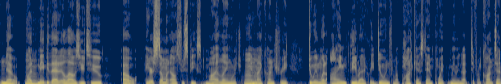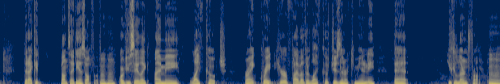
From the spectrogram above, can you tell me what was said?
No, but mm-hmm. maybe that allows you to, oh, here's someone else who speaks my language in mm-hmm. my country, doing what I'm theoretically doing from a podcast standpoint, but maybe not different content that I could bounce ideas off of. Mm-hmm. Or if you say, like, I'm a life coach, right? Great. Here are five other life coaches in our community that you can learn from. Mm-hmm.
